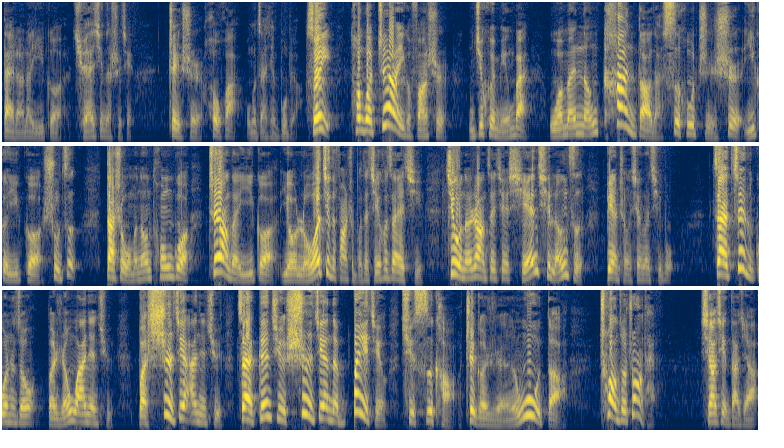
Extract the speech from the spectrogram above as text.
带来了一个全新的世界。这是后话，我们暂且不表。所以，通过这样一个方式，你就会明白。我们能看到的似乎只是一个一个数字，但是我们能通过这样的一个有逻辑的方式把它结合在一起，就能让这些闲棋冷子变成星罗棋布。在这个过程中，把人物安进去，把事件安进去，再根据事件的背景去思考这个人物的创作状态，相信大家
